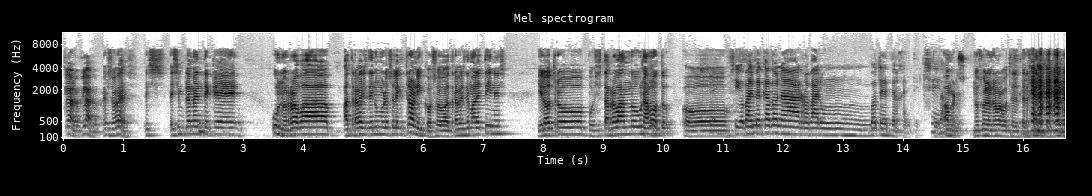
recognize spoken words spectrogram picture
Claro, claro, eso es. Es, es simplemente que uno roba a través de números electrónicos o a través de maletines y el otro pues está robando una moto o... Sí, o va al Mercadona a robar un bote de detergente. Sí. Hombre, no suelen robar botes de detergente, pero...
